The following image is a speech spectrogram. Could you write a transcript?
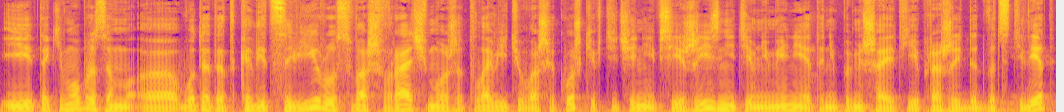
и таким образом э, вот этот ковицевирус ваш врач может ловить у вашей кошки в течение всей жизни, тем не менее это не помешает ей прожить до 20 лет,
